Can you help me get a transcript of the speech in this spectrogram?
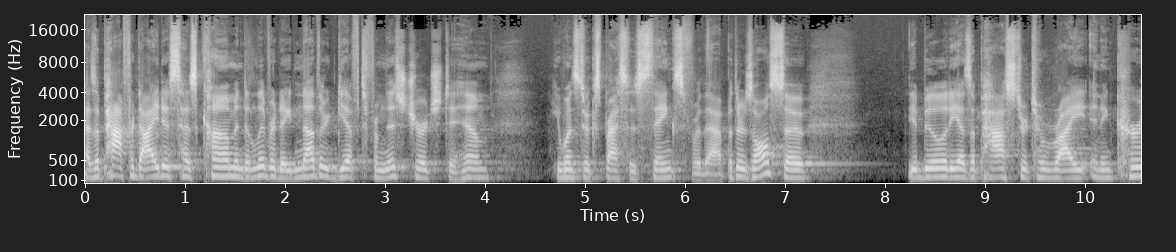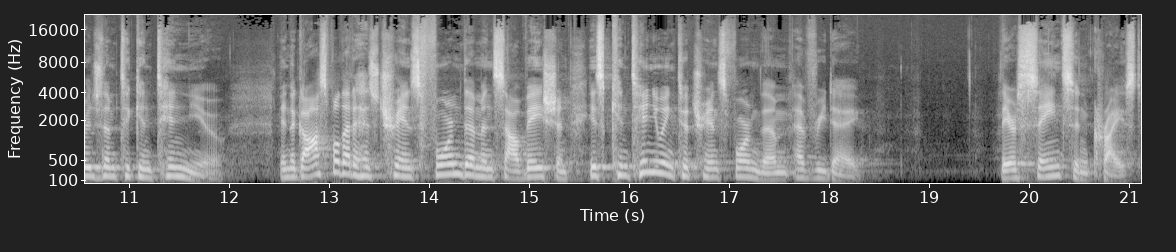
As Epaphroditus has come and delivered another gift from this church to him, he wants to express his thanks for that. But there's also the ability as a pastor to write and encourage them to continue. And the gospel that has transformed them in salvation is continuing to transform them every day. They are saints in Christ,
